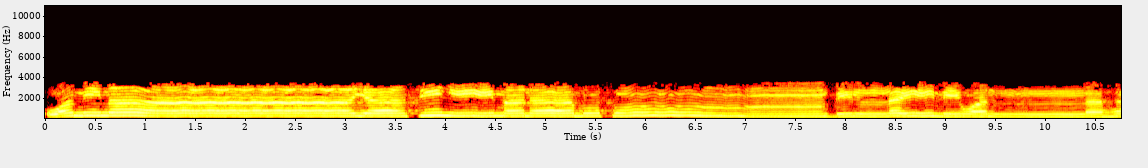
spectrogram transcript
ومن آياته منامكم بالليل والنهار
